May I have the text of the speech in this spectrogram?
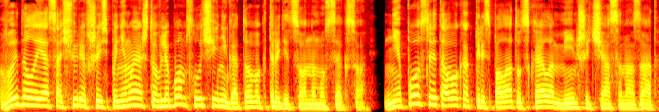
Выдала я, сощурившись, понимая, что в любом случае не готова к традиционному сексу. Не после того, как переспала тут с Кайлом меньше часа назад.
